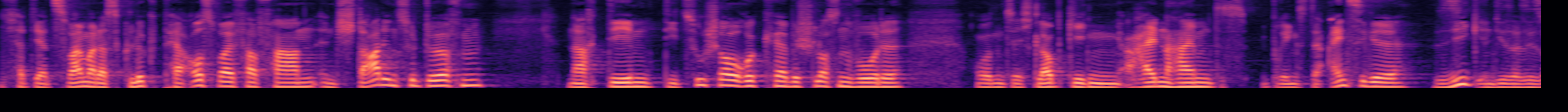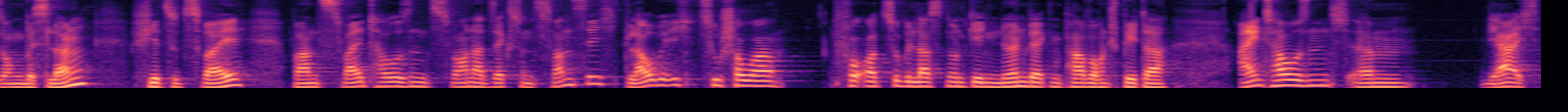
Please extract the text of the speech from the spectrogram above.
ich hatte ja zweimal das Glück, per Auswahlverfahren ins Stadion zu dürfen, nachdem die Zuschauerrückkehr beschlossen wurde. Und ich glaube, gegen Heidenheim, das ist übrigens der einzige Sieg in dieser Saison bislang, 4 zu 2, waren 2226, glaube ich, Zuschauer vor Ort zugelassen und gegen Nürnberg ein paar Wochen später 1000. Ähm, ja, ich,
